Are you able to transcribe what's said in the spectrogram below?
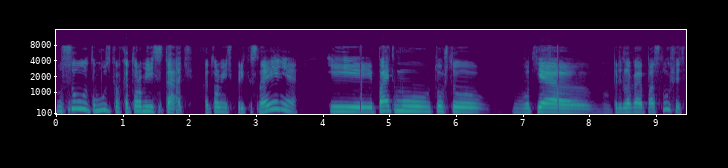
ну, соул – это музыка, в котором есть тач, в котором есть прикосновение, и поэтому то, что вот я предлагаю послушать,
